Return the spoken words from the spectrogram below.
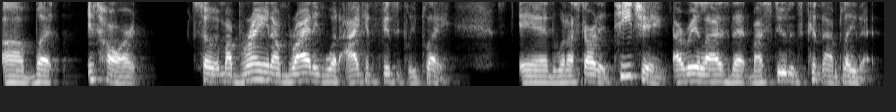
Um, but it's hard. So in my brain, I'm writing what I can physically play. And when I started teaching, I realized that my students could not play that.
